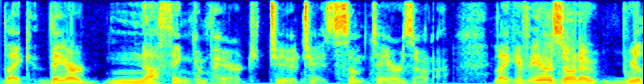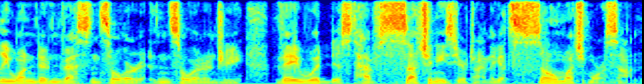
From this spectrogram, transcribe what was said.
like they are nothing compared to to, some, to Arizona. Like if Arizona really wanted to invest in solar in solar energy, they would just have such an easier time. They get so much more sun,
